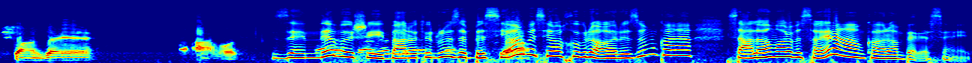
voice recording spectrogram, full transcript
16 اهواز زنده باشید. براتون روز بسیار بسیار خوبی رو آرزو می‌کنم. سلام ما رو به سایر همکاران برسونید.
